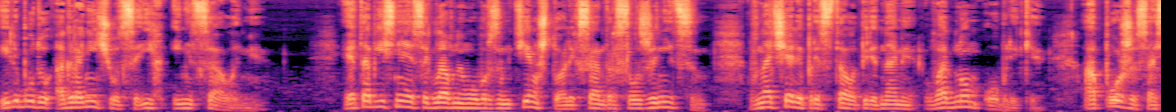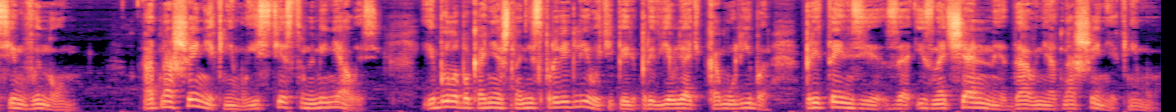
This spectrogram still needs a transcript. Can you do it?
или буду ограничиваться их инициалами. Это объясняется главным образом тем, что Александр Солженицын вначале предстал перед нами в одном облике, а позже совсем в ином. Отношение к нему, естественно, менялось, и было бы, конечно, несправедливо теперь предъявлять кому-либо претензии за изначальные давние отношения к нему.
